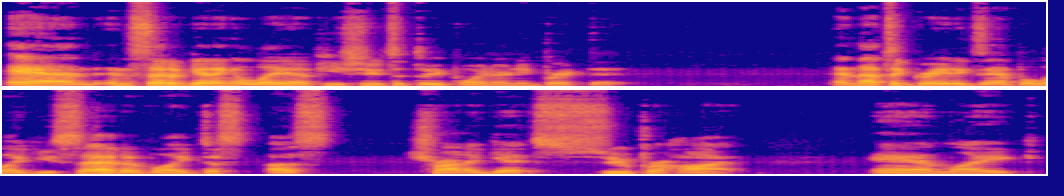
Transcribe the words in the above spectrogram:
And instead of getting a layup, he shoots a three pointer and he bricked it. And that's a great example, like you said, of like just us trying to get super hot and like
